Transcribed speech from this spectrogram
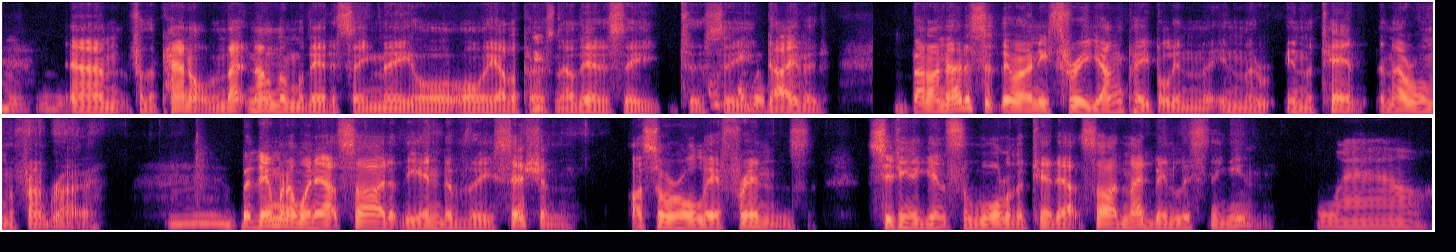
mm-hmm. um, for the panel, and that, none of them were there to see me or, or the other person. They were there to see to see David. But I noticed that there were only three young people in the in the in the tent, and they were all in the front row. Mm. But then when I went outside at the end of the session, I saw all their friends sitting against the wall of the tent outside, and they'd been listening in. Wow.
